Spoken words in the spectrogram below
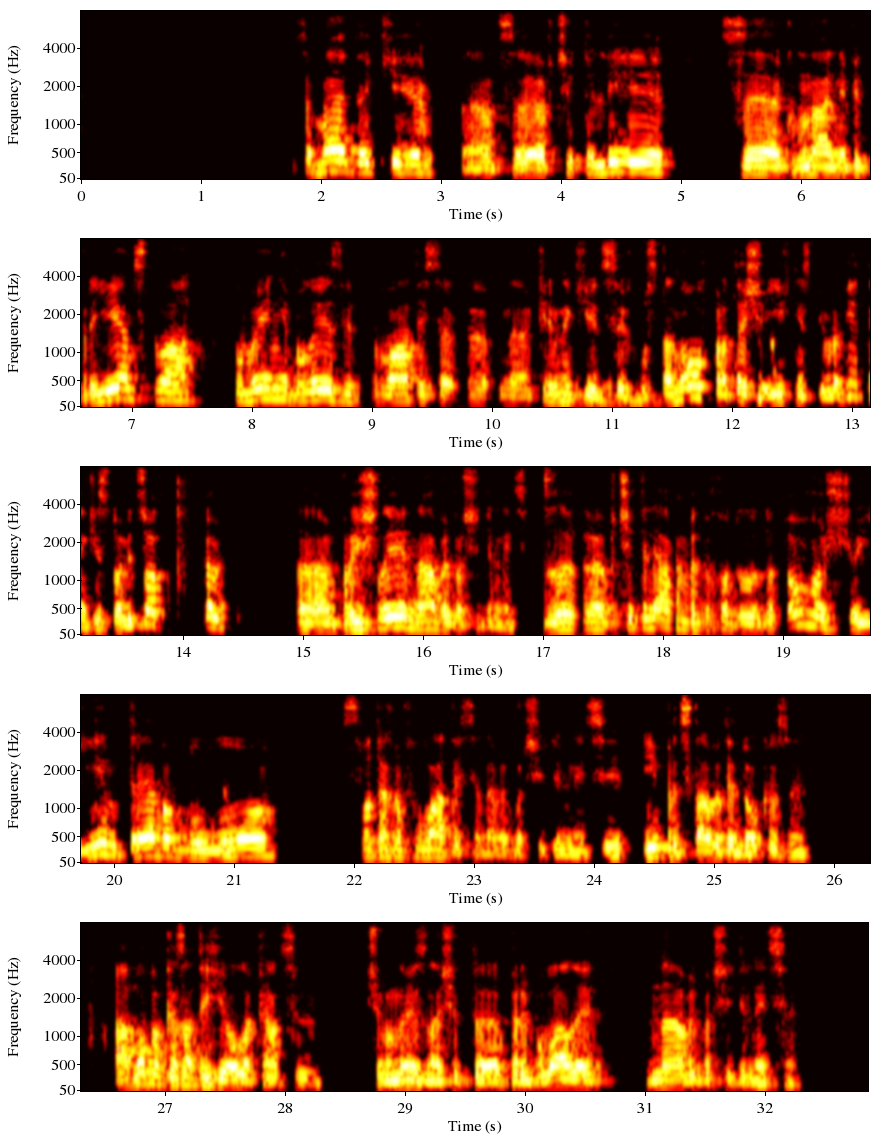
Це медики, е, це вчителі, це комунальні підприємства. Повинні були звітуватися е, керівники цих установ про те, що їхні співробітники 100% е, прийшли на виборчі дільниці. З е, вчителями доходило до того, що їм треба було сфотографуватися на виборчій дільниці і представити докази, або показати геолокацію, що вони, значить, перебували на виборчій дільниці.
